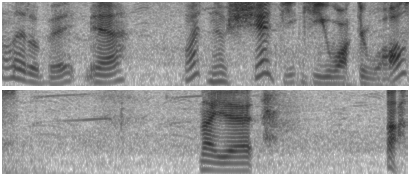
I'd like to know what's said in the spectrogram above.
A little bit, yeah. What? No shit. You, you walk through walls? Not yet. Ah.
